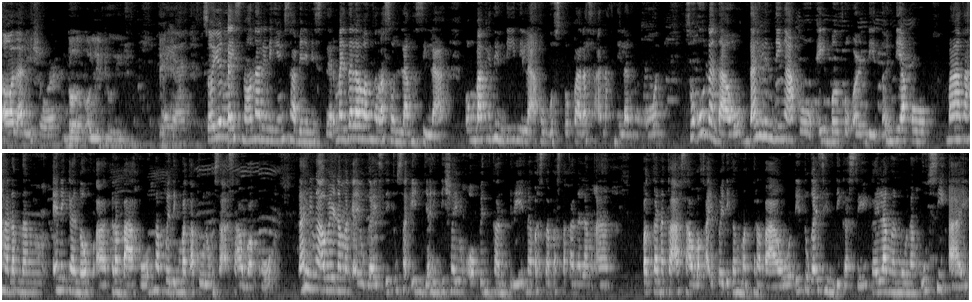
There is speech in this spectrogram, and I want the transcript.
all, are you sure? Those only two issues. Ayan. So yun guys, no, narinig yung sabi ni Mister, may dalawang rason lang sila kung bakit hindi nila ako gusto para sa anak nila noon. So una daw, dahil hindi nga ako able to earn dito, hindi ako makakahanap ng any kind of ah, trabaho na pwedeng makatulong sa asawa ko. Dahil nga aware naman kayo guys, dito sa India, hindi siya yung open country na basta-basta ka na lang ah, pagka nakaasawa ka, ay pwede kang magtrabaho. Dito guys, hindi kasi. Kailangan mo ng UCI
